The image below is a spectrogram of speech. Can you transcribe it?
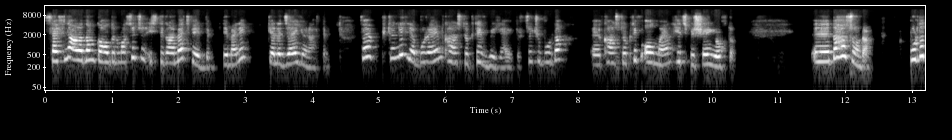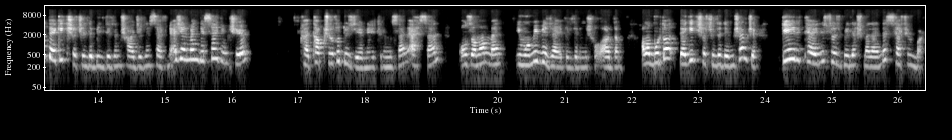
Səhvini aradan qaldırması üçün istiqamət verdim. Deməli, gələcəyə yönəltdim. Və bütünlüklə bu rəyim konstruktiv bir rəydir. Çünki burada e, konstruktiv olmayan heç bir şey yoxdur. E, daha sonra burada dəqiq şəkildə bildirdim şagirdin səhvini. Əgər mən desəydim ki, hə, tapşırığı düz yerinə yetirmisən, əhsən, o zaman mən ümumi bir rəy bildirmiş olardım. Amma burada dəqiq şəkildə demişəm ki, qeyri-təyinli söz birləşmələrində səhvim var.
